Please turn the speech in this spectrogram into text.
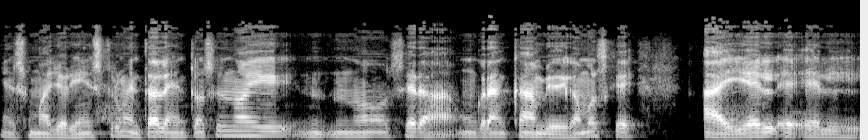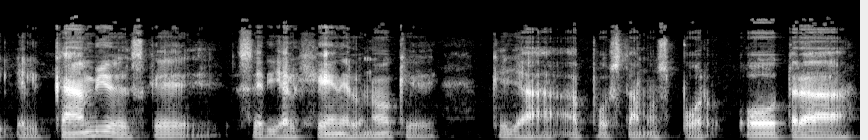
en su mayoría instrumentales. Entonces no hay, no será un gran cambio. Digamos que ahí el, el, cambio es que sería el género, ¿no? Que, que ya apostamos por otra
